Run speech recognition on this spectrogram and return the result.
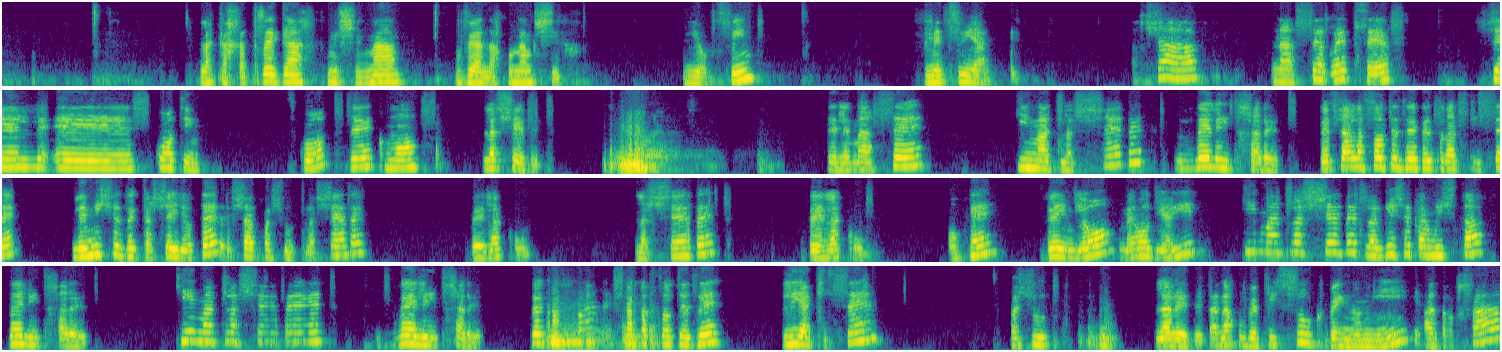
לקחת רגע, נשימה, ואנחנו נמשיך. יופי. מצוין. עכשיו נעשה רצף של אה, סקווטים. סקווט זה כמו לשבת. זה למעשה כמעט לשבת ולהתחרט. ואפשר לעשות את זה בעזרת כיסא. למי שזה קשה יותר, אפשר פשוט לשבת ולקום. לשבת ולקום. אוקיי? ואם לא, מאוד יעיל, כמעט לשבת, להגיש את המשטח ולהתחרט. כמעט לשבת ולהתחרט. וכמובן אפשר לעשות את זה בלי הכיסא, פשוט לרדת. אנחנו בפיסוק בינוני, עד רחב,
